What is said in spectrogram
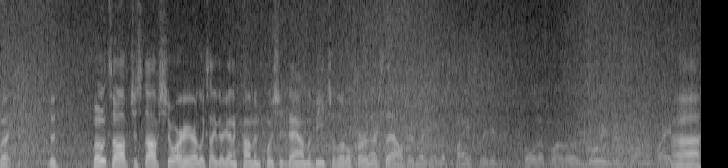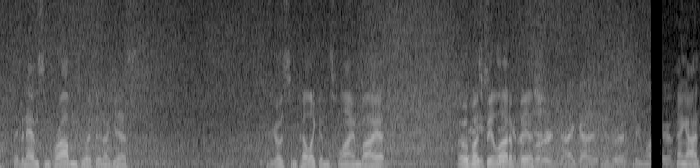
but the boat's off just offshore here. It looks like they're going to come and push it down the beach a little further south. Up one of those buoys that's on the pipe. Uh, they've been having some problems with it, I guess. There goes some pelicans flying by it. Oh, Hey, must be a lot of fish. birds, I got an interesting one. for you. Hang on.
